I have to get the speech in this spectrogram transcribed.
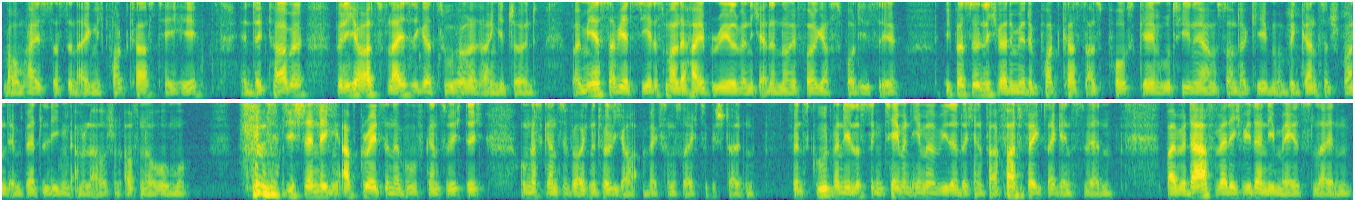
warum heißt das denn eigentlich Podcast, hey hey, entdeckt habe, bin ich auch als fleißiger Zuhörer reingejoint. Bei mir ist ab jetzt jedes Mal der Hype real, wenn ich eine neue Folge auf Spotify sehe. Ich persönlich werde mir den Podcast als Postgame-Routine am Sonntag geben und bin ganz entspannt im Bett liegend am Lauschen, No Homo. die ständigen Upgrades in der Booth ganz wichtig, um das Ganze für euch natürlich auch abwechslungsreich zu gestalten. Ich finde es gut, wenn die lustigen Themen immer wieder durch ein paar Fun Facts ergänzt werden. Bei Bedarf werde ich wieder in die Mails sliden.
